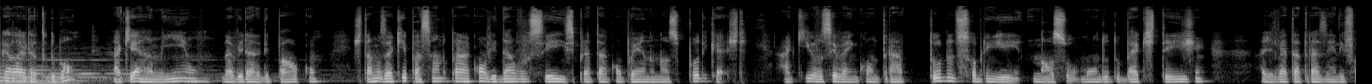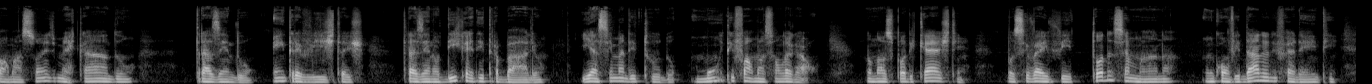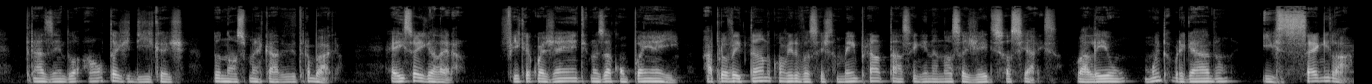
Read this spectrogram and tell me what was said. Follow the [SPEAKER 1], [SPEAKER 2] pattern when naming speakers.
[SPEAKER 1] galera, tudo bom? Aqui é Raminho, da Virada de Palco. Estamos aqui passando para convidar vocês para estar acompanhando o nosso podcast. Aqui você vai encontrar tudo sobre nosso mundo do backstage. A gente vai estar trazendo informações de mercado, trazendo entrevistas, trazendo dicas de trabalho e, acima de tudo, muita informação legal. No nosso podcast, você vai ver toda semana um convidado diferente trazendo altas dicas do nosso mercado de trabalho. É isso aí, galera. Fica com a gente, nos acompanha aí. Aproveitando, convido vocês também para estar seguindo as nossas redes sociais. Valeu, muito obrigado e segue lá.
